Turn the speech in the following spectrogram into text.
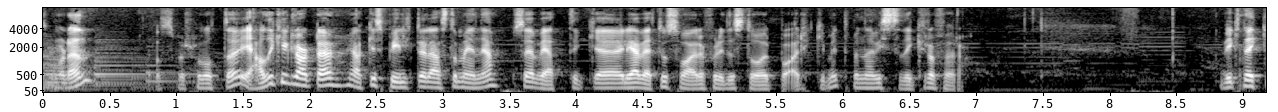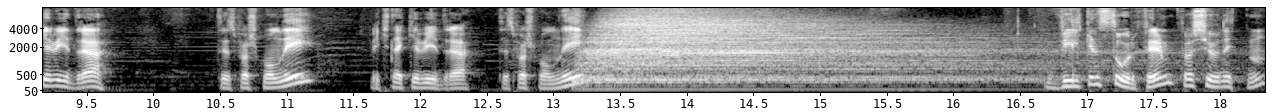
Sånn var den. Spørsmål 8. Jeg hadde ikke klart det. Jeg har ikke spilt Elastomania, så jeg vet ikke jeg vet jo svaret fordi det står på arket mitt, men jeg visste det ikke fra før av. Vi knekker videre til spørsmål 9. Vi knekker videre til spørsmål 9. Hvilken storfilm fra 2019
